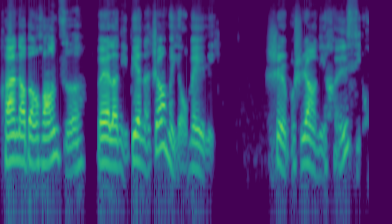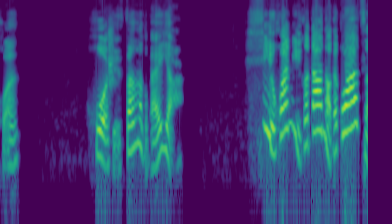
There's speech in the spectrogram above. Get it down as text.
看到本皇子为了你变得这么有魅力，是不是让你很喜欢？祸水翻了个白眼儿，喜欢你个大脑袋瓜子！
